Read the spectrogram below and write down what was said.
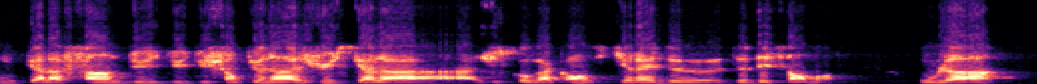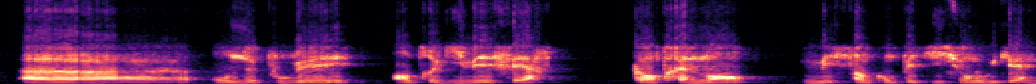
donc à la fin du, championnat jusqu'à la jusqu'aux vacances, je dirais, de, décembre, où là, euh, on ne pouvait entre guillemets faire qu'entraînement, mais sans compétition le week-end.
